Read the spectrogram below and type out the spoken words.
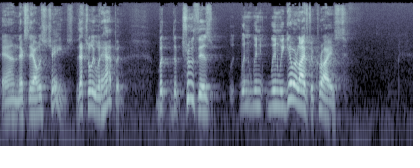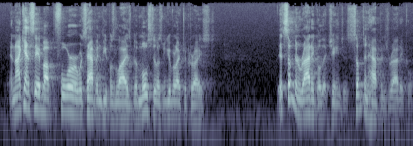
and next day I was changed. That's really what happened. But the truth is, when, when, when we give our life to Christ, and I can't say about before or what's happened in people's lives, but most of us, when we give our life to Christ, it's something radical that changes. Something happens radical.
